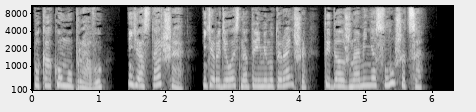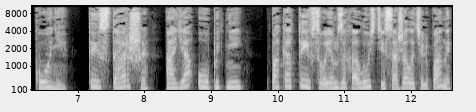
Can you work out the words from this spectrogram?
«По какому праву? Я старшая? Я родилась на три минуты раньше. Ты должна меня слушаться!» «Кони, ты старше, а я опытней. Пока ты в своем захолустье сажала тюльпаны,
